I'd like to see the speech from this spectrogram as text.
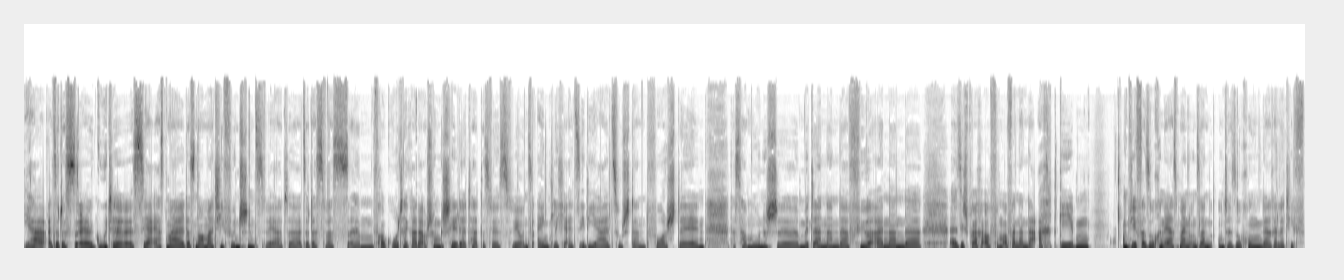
Ja, also das äh, Gute ist ja erstmal das normativ Wünschenswerte. Also das, was ähm, Frau Grote gerade auch schon geschildert hat, dass wir, wir uns eigentlich als Idealzustand vorstellen, das harmonische Miteinander, füreinander. Äh, sie sprach auch vom Aufeinander Acht geben. Und wir versuchen erstmal in unseren Untersuchungen da relativ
